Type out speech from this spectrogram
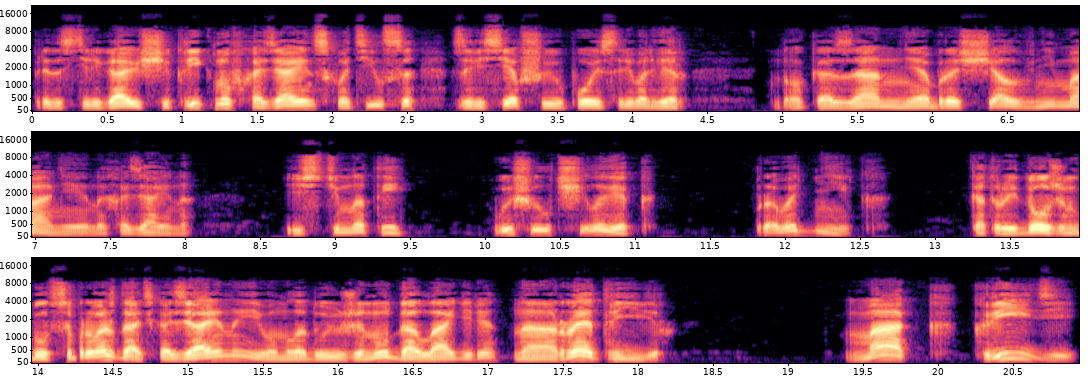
Предостерегающе крикнув, хозяин схватился за висевший у пояса револьвер. Но Казан не обращал внимания на хозяина. Из темноты вышел человек, проводник, который должен был сопровождать хозяина и его молодую жену до лагеря на Ретривер. Мак Криди,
